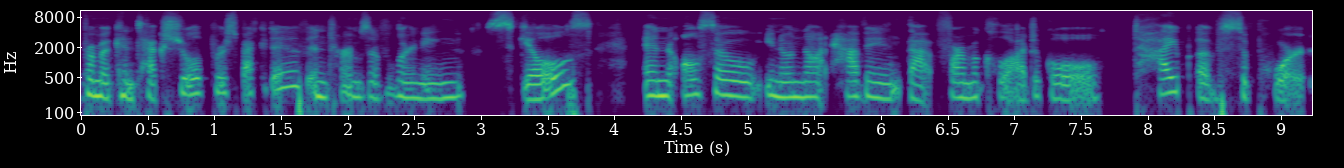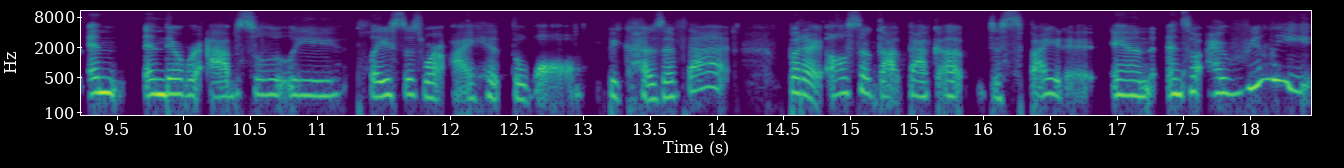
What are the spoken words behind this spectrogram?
from a contextual perspective in terms of learning skills and also you know not having that pharmacological type of support. And and there were absolutely places where i hit the wall because of that but I also got back up despite it. And and so I really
